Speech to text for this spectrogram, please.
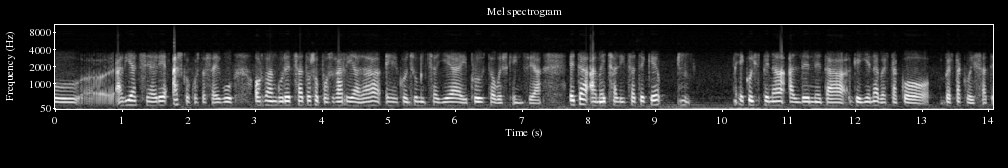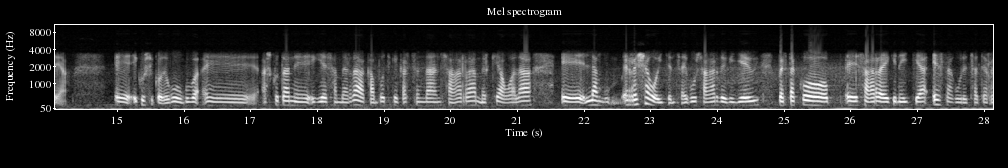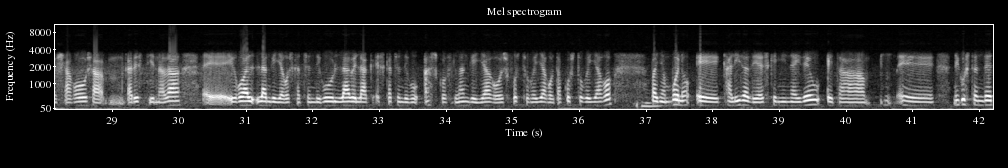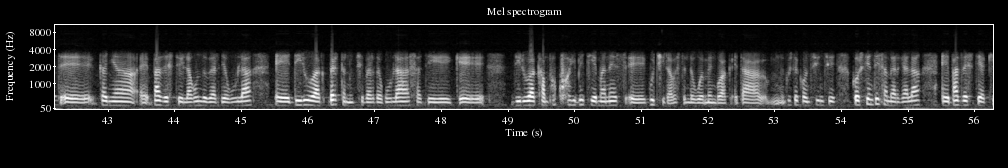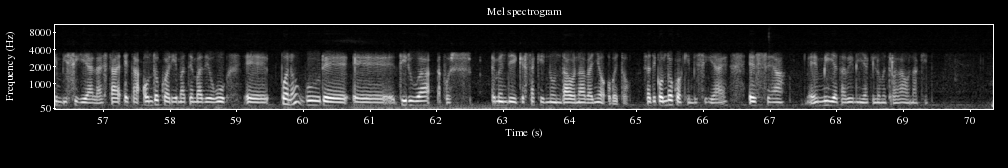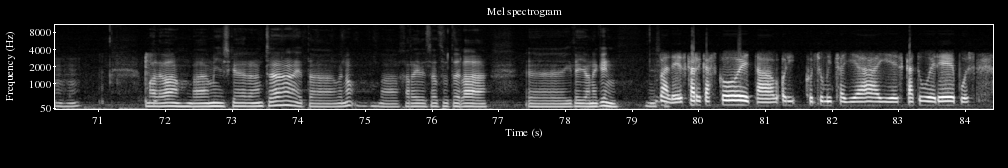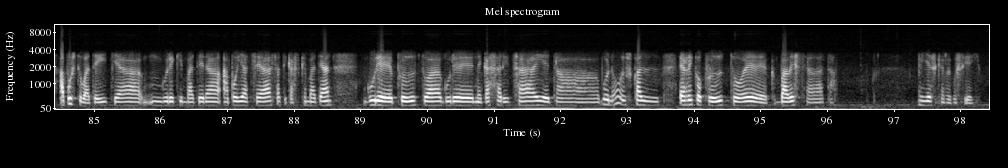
abiatzea ere asko kostatzen pasa zaigu. Orduan guretzat oso posgarria da e, kontsumitzailea e, produktu hau eskaintzea. Eta ametsa litzateke ekoizpena alden eta gehiena bertako, bertako izatea e, ikusiko dugu gu, ba, e, askotan e, egia esan behar da kanpotik ekartzen den zagarra merkeagoa da e, lan erresago egiten zaigu zagarde gileu bertako e, zagarrarekin egitea ez da guretzat erresago oza, garestiena da e, igual lan gehiago eskatzen digu labelak eskatzen digu askoz lan gehiago esfortzo gehiago eta kostu gehiago mm. baina bueno e, kalidadea eskaini nahi deu eta e, nik usten dut e, gaina e, lagundu behar digula, e, diruak bertan utzi behar digula, zatik e, diruak kanpoko beti emanez e, gutxi irabazten dugu hemengoak eta nik uste kontzientzi, kontzienti izan behar gala e, bat besteakin bizigiala, eta, eta ondokoari ematen badiogu e, bueno, gure e, dirua, pues, hemendik ez dakit nun da ona baino hobeto. Zatik ondokoakin bizigia, eh? ez zea, e, mila eta bi mila kilometro da onakin. Mhm. Bale, ba, ba, mi esker antza, eta, bueno, ba, jarrai dezatzutela e, ideia honekin. Bale, eskarrik asko eta hori kontsumitzailea eskatu ere, pues, apustu bat egitea gurekin batera apoiatzea, zatik azken batean, gure produktua, gure nekazaritzai eta, bueno, euskal herriko produktuek babestea data. Mila eskerrik guziei.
